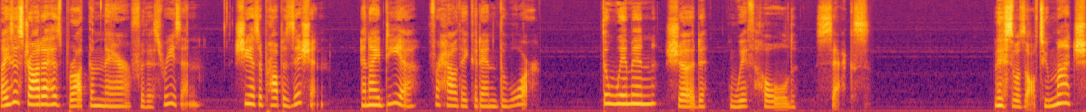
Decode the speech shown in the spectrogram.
Lysistrata has brought them there for this reason. She has a proposition, an idea for how they could end the war. The women should withhold sex. This was all too much.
